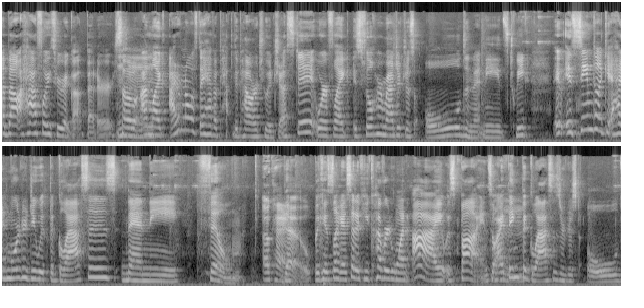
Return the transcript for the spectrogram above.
about halfway through, it got better. So Mm-hmm. I'm like, I don't know if they have a, the power to adjust it, or if like is PhilharMagic just old and it needs tweak. It, it seemed like it had more to do with the glasses than the film Okay. though because like i said if you covered one eye it was fine so i Mm-hmm. think the glasses are just old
